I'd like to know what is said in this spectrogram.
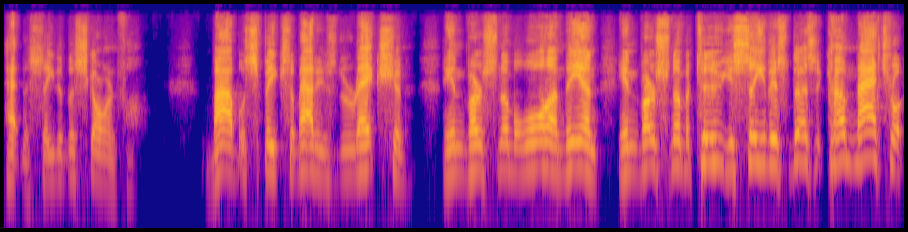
at the seat of the scornful. Bible speaks about his direction in verse number one. Then in verse number two, you see this doesn't come natural.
